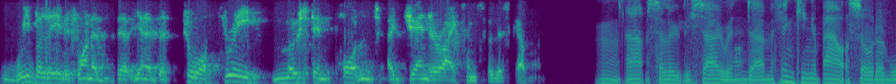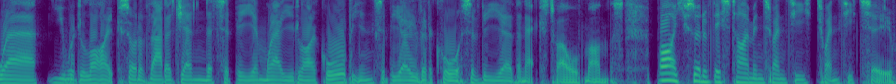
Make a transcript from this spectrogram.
we believe is one of the, you know, the two or three most important agenda items for this government. Mm, absolutely so. And um, thinking about sort of where you would like sort of that agenda to be and where you'd like Orbian to be over the course of the year, the next 12 months. By sort of this time in 2022,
